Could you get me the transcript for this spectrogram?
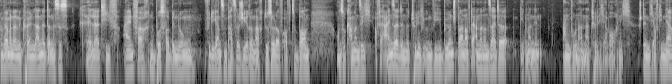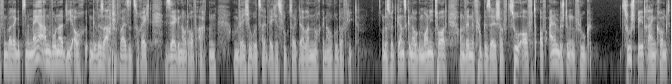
Und wenn man dann in Köln landet, dann ist es relativ einfach, eine Busverbindung für die ganzen Passagiere nach Düsseldorf aufzubauen. Und so kann man sich auf der einen Seite natürlich irgendwie Gebühren sparen, auf der anderen Seite geht man den Anwohnern natürlich aber auch nicht ständig auf die Nerven, weil da gibt es eine Menge Anwohner, die auch in gewisser Art und Weise zu Recht sehr genau darauf achten, um welche Uhrzeit welches Flugzeug da wann noch genau rüberfliegt. Und das wird ganz genau gemonitort. Und wenn eine Fluggesellschaft zu oft auf einem bestimmten Flug zu spät reinkommt,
